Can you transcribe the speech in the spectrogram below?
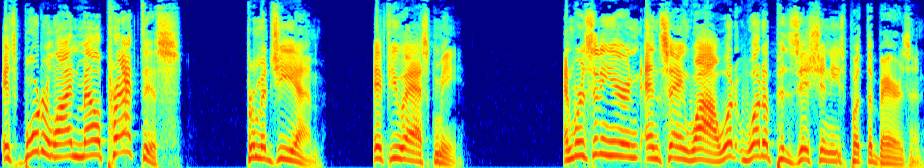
It's borderline malpractice from a GM, if you ask me. And we're sitting here and, and saying, wow, what, what a position he's put the Bears in.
